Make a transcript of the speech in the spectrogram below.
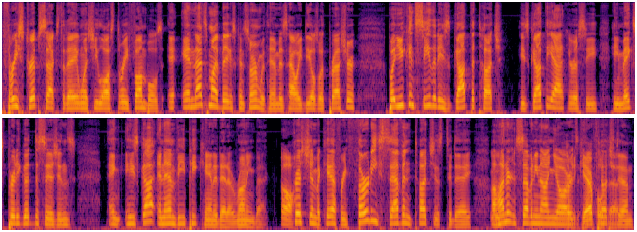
three strip sacks today when she lost three fumbles. And that's my biggest concern with him is how he deals with pressure. But you can see that he's got the touch, he's got the accuracy, he makes pretty good decisions, and he's got an MVP candidate at running back. Oh. Christian McCaffrey, 37 touches today, 179 yards, careful with that. touchdown.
